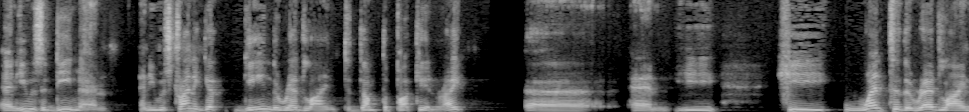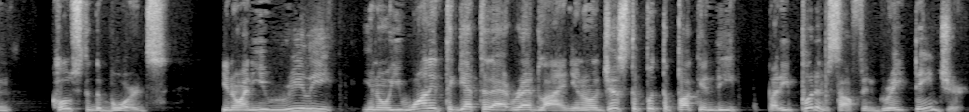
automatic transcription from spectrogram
and he was a D man, and he was trying to get gain the red line to dump the puck in, right? Uh, and he he went to the red line close to the boards, you know, and he really, you know, he wanted to get to that red line, you know, just to put the puck in deep, but he put himself in great danger.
